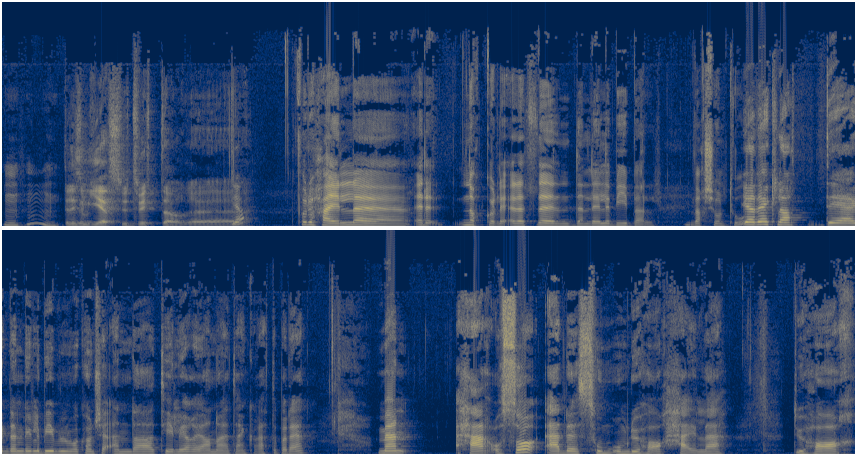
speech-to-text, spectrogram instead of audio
Det er liksom Jesu Twitter. Eh, Ja. Får du hele Er det nok å Er dette den lille bibel versjon 2? Ja, det er klart, det, den lille bibelen var kanskje enda tidligere ja, når jeg tenker etterpå det. Men her også er det som om du har hele Du har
